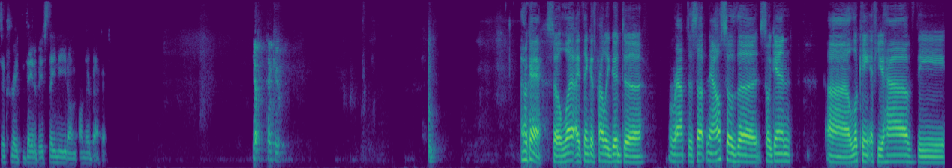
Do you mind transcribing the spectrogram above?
to create the database they need on, on their backend. Yep, thank you. Okay, so let, I think it's probably good to wrap this up now. So the, so again, uh, looking, if you have the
